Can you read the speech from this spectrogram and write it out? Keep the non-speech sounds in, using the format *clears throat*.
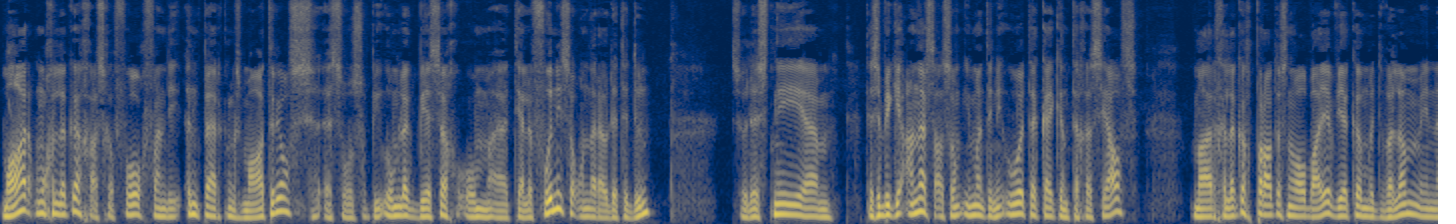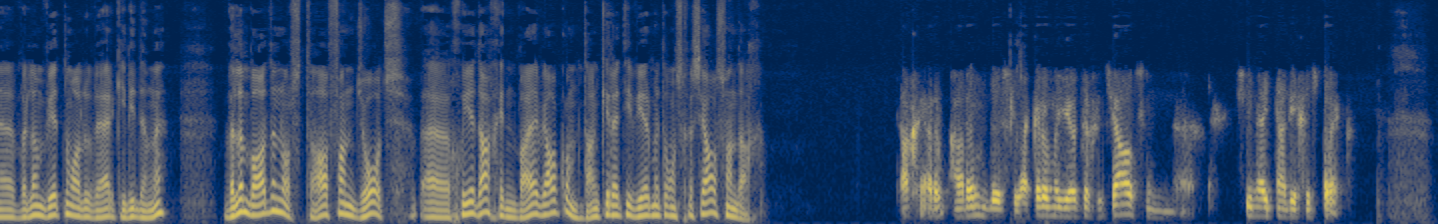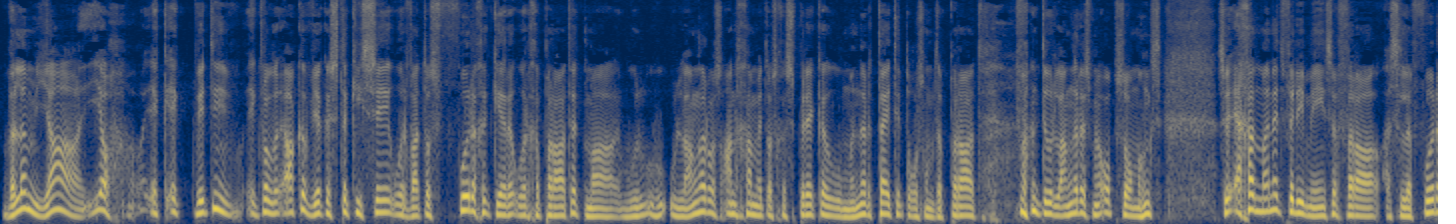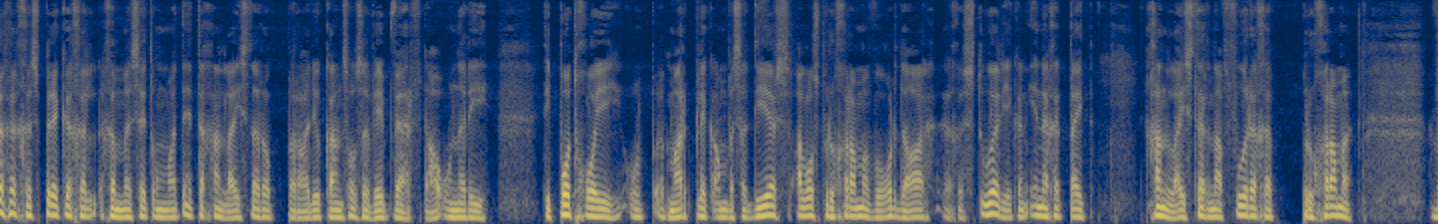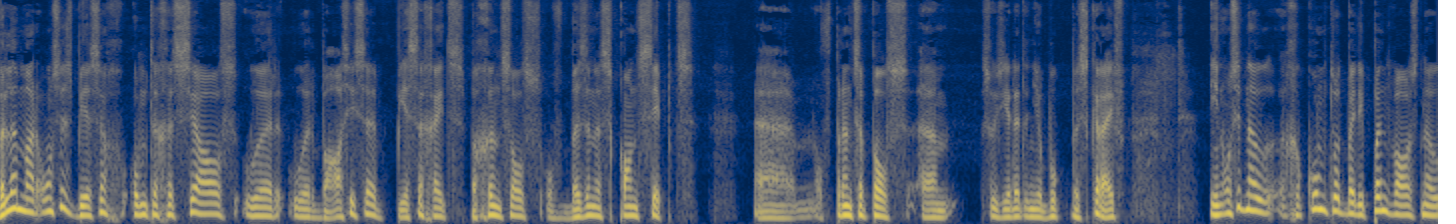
Maar ongelukkig as gevolg van die inperkingsmaatreëls is ons op die oomblik besig om uh, telefoniese onderhoude te doen. So dis nie ehm um, dis 'n bietjie anders as om iemand in die oë te kyk en te gesels. Maar gelukkig praat ons nou al baie weke met Willem en uh, Willem weet nou al hoe werk hierdie dinge. Willem Badenhorst daar van George. Uh goeiedag en baie welkom. Dankie dat jy weer met ons gesels vandag. Ag Arm, dis lekker om met jou te gesels en uh, sien uit na die gesprek. Willem, ja, ja, ek ek weet nie, ek wil elke week 'n stukkie sê oor wat ons vorige kere oor gepraat het, maar hoe hoe, hoe langer ons aangaan met ons gesprekke, hoe minder tyd het ons om te praat, *laughs* want hoe langer is my opsommings. So ek gaan maar net vir die mense vra as hulle vorige gesprekke ge, gemis het om net te gaan luister op Radio Kansel se webwerf, daar onder die die potgooi op markplek ambassadeurs al ons programme word daar eh, gestoor. Jy kan enige tyd gaan luister na vorige programme. Willem maar ons is besig om te gesels oor oor basiese besigheidsbeginsels of business concepts ehm um, of principles ehm um, soos jy dit in jou boek beskryf En ons het nou gekom tot by die punt waar ons nou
